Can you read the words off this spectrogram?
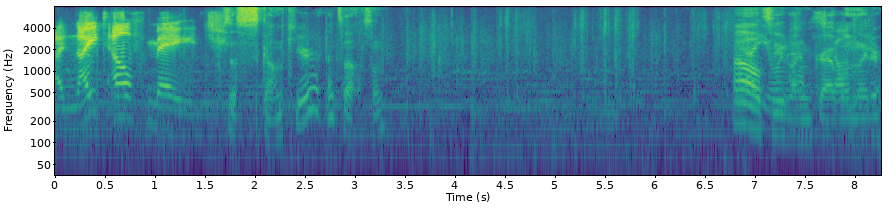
A night elf mage. There's a skunk here? That's awesome. I'll see if I can grab one later.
